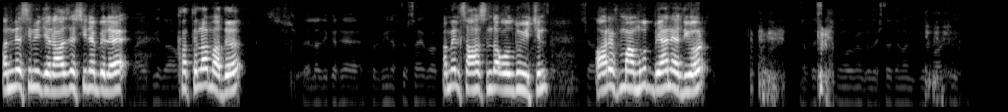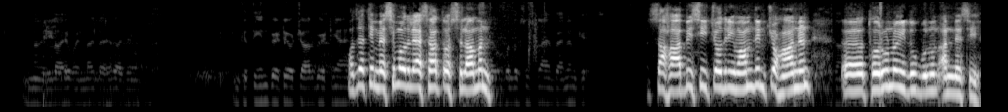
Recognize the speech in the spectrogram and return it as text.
Annesinin cenazesine bile katılamadı. Amel sahasında olduğu için Arif Mahmud beyan ediyor. Hz. Mesih Aleyhisselatü Vesselam'ın sahabisi Çodri İmamdin Çuhan'ın e, torunuydu bunun annesi.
